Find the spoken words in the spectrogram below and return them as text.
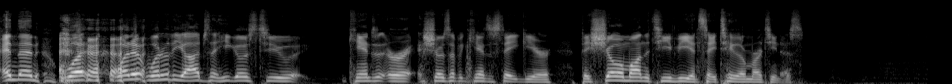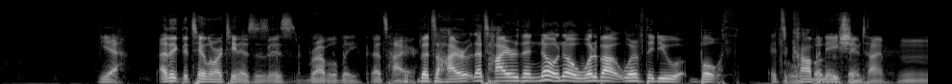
and then what what are, what are the odds that he goes to Kansas or shows up in Kansas State gear? They show him on the TV and say Taylor Martinez. yeah. I think the Taylor Martinez is, is probably that's higher. That's a higher. That's higher than no, no. What about what if they do both? It's a Both at the combination. same time. Hmm.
